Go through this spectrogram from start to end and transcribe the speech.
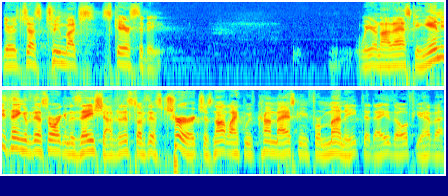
There is just too much scarcity. We are not asking anything of this organization, of this, of this church. It's not like we've come asking for money today, though if you have a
